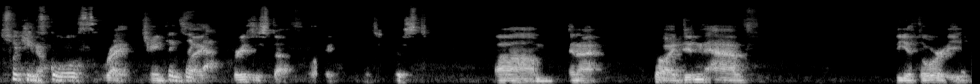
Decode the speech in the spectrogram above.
switching you know, schools, right? Changing things like, like that, crazy stuff. Like it's just, um, and I, so I didn't have the authority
